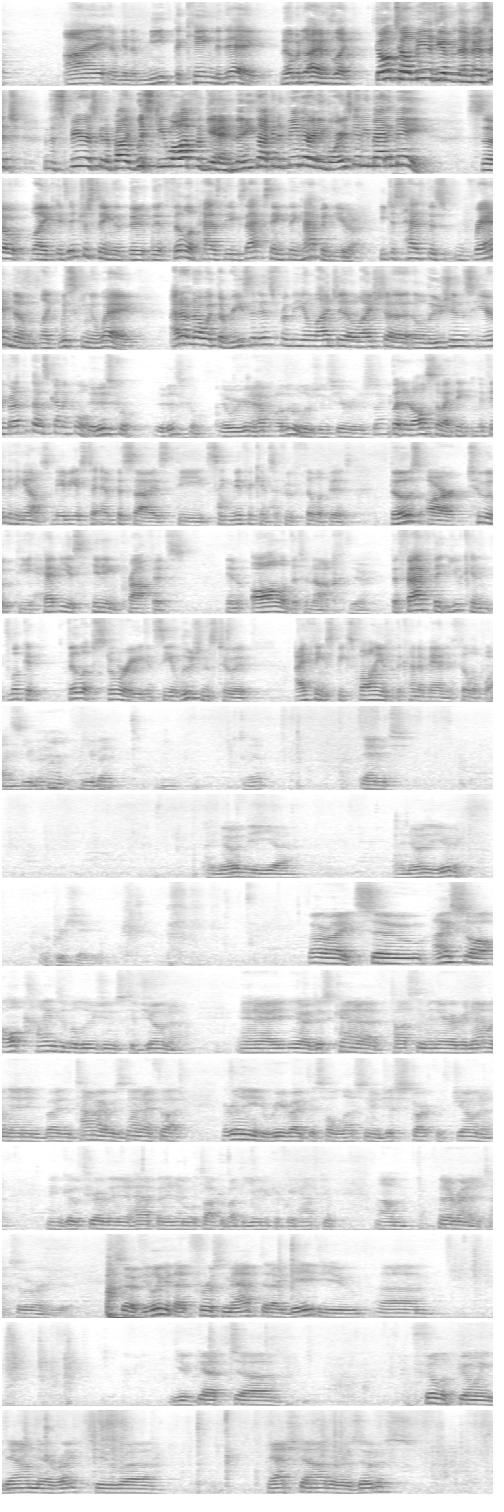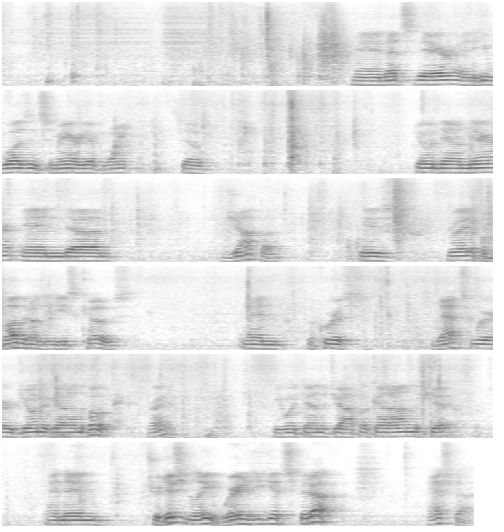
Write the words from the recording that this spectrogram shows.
I am going to meet the king today." And Obadiah is like, "Don't tell me to give him that message. The spirit's going to probably whisk you off again, and then he's not going to be there anymore. He's going to be mad at me." So, like, it's interesting that, there, that Philip has the exact same thing happen here. Yeah. He just has this random, like, whisking away. I don't know what the reason is for the Elijah Elisha illusions here, but I thought that was kind of cool. It is cool. It is cool. And we're going to have other illusions here in a second. But it also, I think, if anything else, maybe is to emphasize the significance of who Philip is. Those are two of the heaviest hitting prophets in all of the Tanakh. Yeah. The fact that you can look at Philip's story and see allusions to it, I think speaks volumes of the kind of man that Philip was. You bet. Hmm. You bet. Yeah. And I know the uh, I know the eunuch appreciated it. All right, so I saw all kinds of allusions to Jonah, and I you know just kind of tossed them in there every now and then. And by the time I was done, I thought I really need to rewrite this whole lesson and just start with Jonah and go through everything that happened, and then we'll talk about the eunuch if we have to. Um, but I ran out of time, so we weren't going to do it. So if you look at that first map that I gave you, um, you've got uh, Philip going down there right to uh, Ashdod or Azotus. And that's there, and he was in Samaria, boink. so going down there, and um, Joppa is right up above it on the east coast. And of course, that's where Jonah got on the boat, right? He went down to Joppa, got on the ship, and then traditionally, where did he get spit up? Ashdod.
